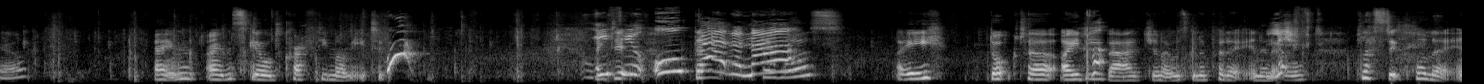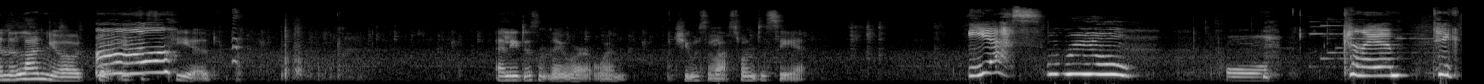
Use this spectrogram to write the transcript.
Yeah. I'm I'm skilled crafty mummy to You did- feel all There, better there was a doctor ID badge, and I was going to put it in a little Lift. plastic wallet in a lanyard, but it Ah. disappeared. Ellie doesn't know where it went. She was the last one to see it. Yes. For real. Poor. Can I um take?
